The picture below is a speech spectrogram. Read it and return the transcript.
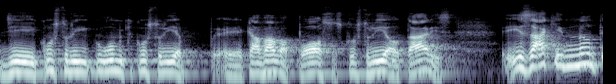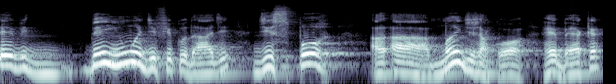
de construir, um homem que construía, eh, cavava poços, construía altares, Isaac não teve nenhuma dificuldade de expor a, a mãe de Jacó, Rebeca,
